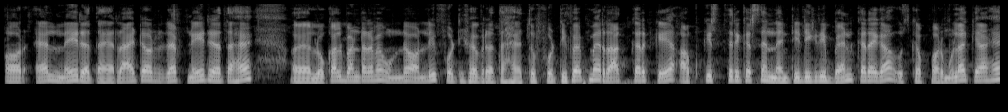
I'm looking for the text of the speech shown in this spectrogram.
और एल नहीं रहता है राइट और लेफ़्ट नहीं रहता है लोकल बेंडर में उनमें ओनली फोर्टी फाइव रहता है। तो फोर्टी फाइव में रख करके आप किस तरीके से नाइन्टी डिग्री बैंड करेगा, उसका फार्मूला क्या है,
